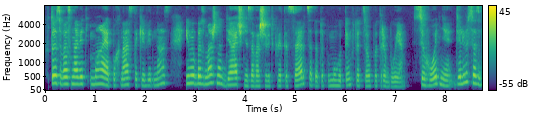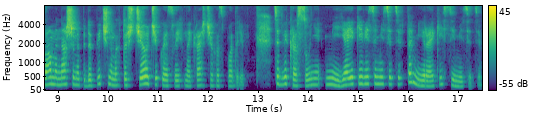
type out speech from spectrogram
Хтось з вас навіть має пухнастики від нас, і ми безмежно вдячні за ваше відкрите серце та допомогу тим, хто цього потребує. Сьогодні ділюся з вами нашими підопічними, хто ще очікує своїх найкращих господарів. Це дві красуні Мія, якій 8 місяців, та Міра, якій 7 місяців.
